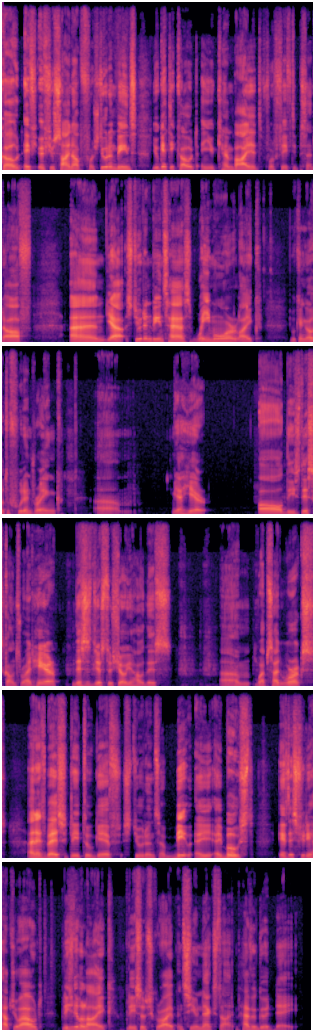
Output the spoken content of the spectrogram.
code. If, if you sign up for Student Beans, you get the code and you can buy it for 50% off. And yeah, Student Beans has way more, like you can go to food and drink. Um, yeah, here, all these discounts right here. This is just to show you how this um, website works. And it's basically to give students a, a, a boost. If this video helped you out, please leave a like, please subscribe and see you next time. Have a good day.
